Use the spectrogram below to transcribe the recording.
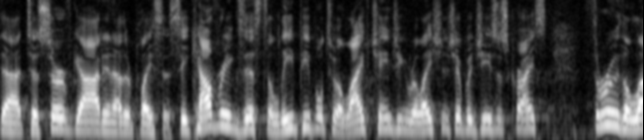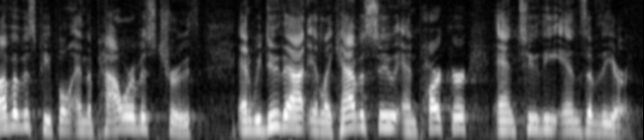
uh, to serve God in other places. See, Calvary exists to lead people to a life changing relationship with Jesus Christ through the love of his people and the power of his truth. And we do that in Lake Havasu and Parker and to the ends of the earth.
